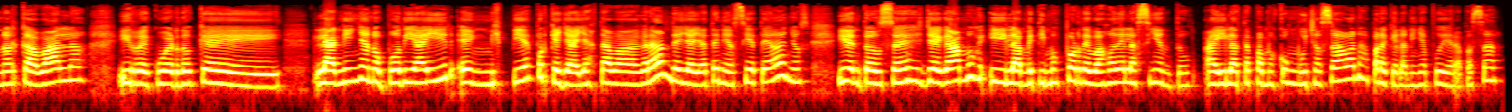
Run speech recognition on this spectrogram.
una alcabala y recuerdo que la niña no podía ir en mis pies porque ya ella estaba grande, ya ya tenía siete años y entonces llegamos y la metimos por debajo del asiento, ahí la tapamos con muchas sábanas para que la niña pudiera pasar.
